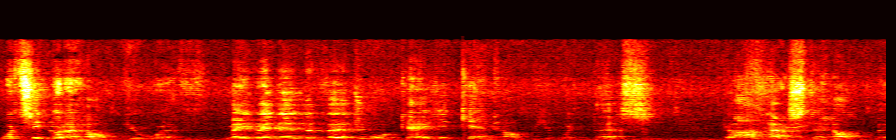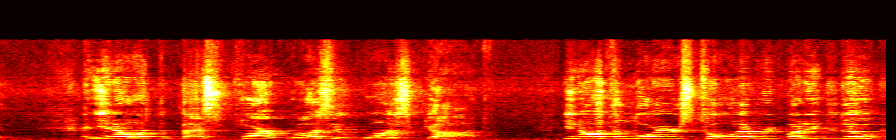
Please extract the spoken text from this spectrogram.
What's he going to help you with? Maybe an individual case. He can't help you with this. God has to help it. And you know what the best part was? It was God. You know what the lawyers told everybody to do?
